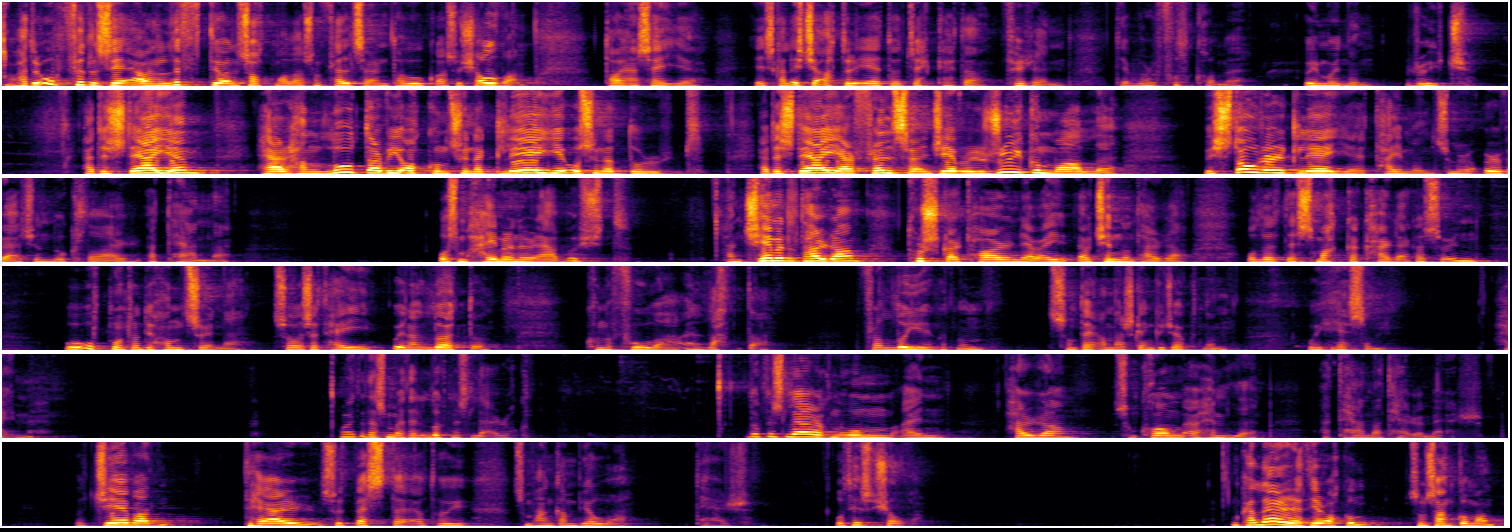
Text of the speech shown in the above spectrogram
Og hadde oppfyllelse av en lyfte og en sottmåla som frelseren tog altså seg da han sier, jeg skal ikke atter et og drekke dette fyrren, det var fullkomme, og i munnen ryk. Hette steget, her han lotar vi okkon sina glede og sina durt. Hette steget her frelseren gjever i rykum male, og Vi stårar glede teimen som er urvægen og klar at tjene. Og som heimen er avvust. Han kommer til tarra, torskar tarren av kinnen tarra, og let det smakka karlæka søgn, og oppmuntran til håndsøgna, så at hei og innan løte kunne få en latta fra løyngnen som de annars ganger jøknen og i hesen heime. Og det er det som heter Luknes lærokken. Lukkvis lærer oss om en herre som kom av himmelen at tjene tære mer. Og djeva ter sitt beste av tog som han kan bjåa ter. Og til seg sjåva. Og hva lærer det til okken som sankoman?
